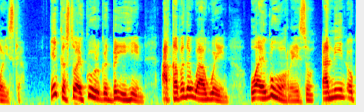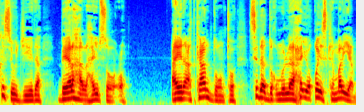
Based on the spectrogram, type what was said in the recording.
qoyska inkastoo ay ku horgodban yihiin caqabado waaweyn oo ay ugu horrayso amiin oo ka soo jeeda beelaha lahayb sooco. Ayna adkaan doonto sida duqmulaaxo iyo qoyska maryam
